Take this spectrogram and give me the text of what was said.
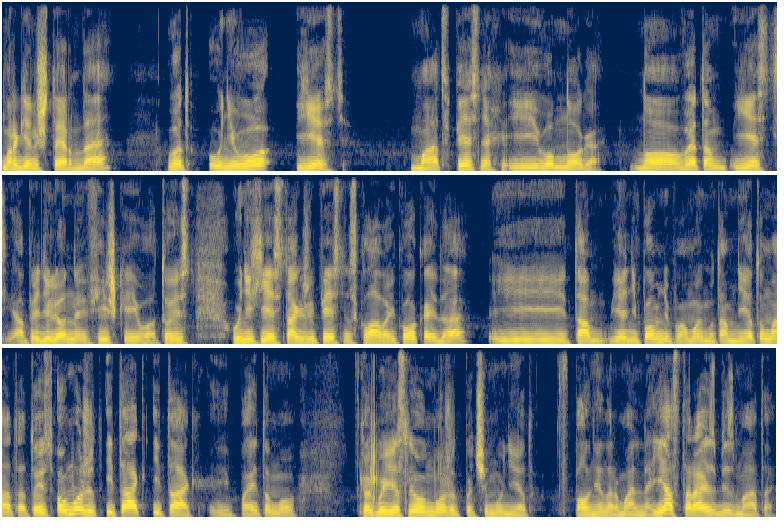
Моргенштерн, да, вот у него есть мат в песнях, и его много. Но в этом есть определенная фишка его. То есть у них есть также песня с Клавой Кокой, да, и там, я не помню, по-моему, там нету мата. То есть он может и так, и так. И поэтому, как бы, если он может, почему нет? Вполне нормально. Я стараюсь без мата.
